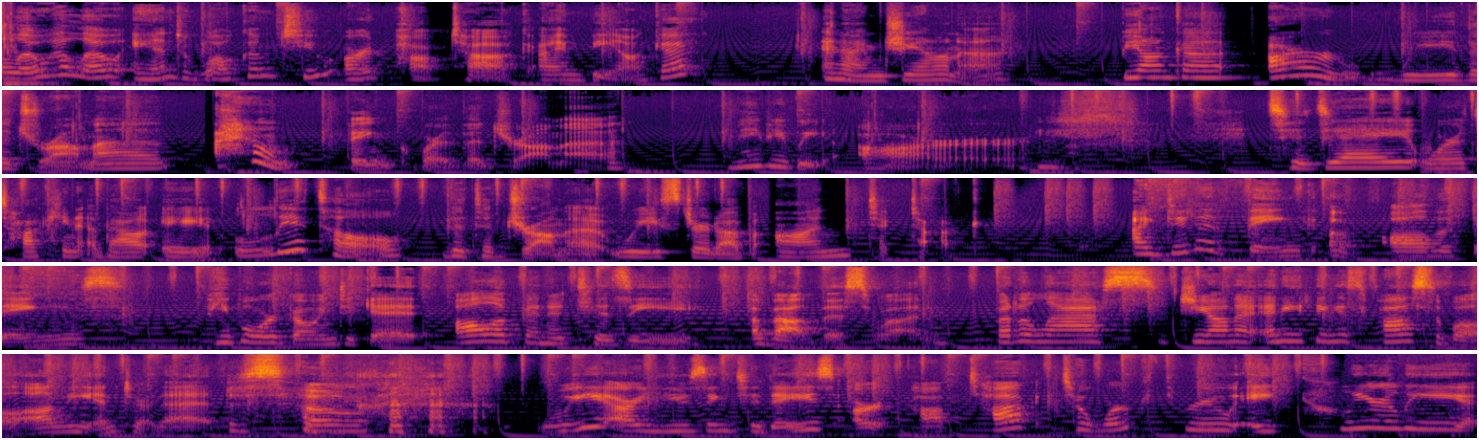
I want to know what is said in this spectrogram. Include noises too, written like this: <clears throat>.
Hello, hello, and welcome to Art Pop Talk. I'm Bianca. And I'm Gianna. Bianca, are we the drama? I don't think we're the drama. Maybe we are. <laughs> Today, we're talking about a little bit of drama we stirred up on TikTok. I didn't think of all the things people were going to get all up in a tizzy about this one. But alas, Gianna, anything is possible on the internet. <laughs> So <laughs> we are using today's Art Pop Talk to work through a clearly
